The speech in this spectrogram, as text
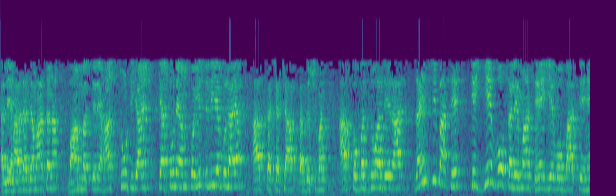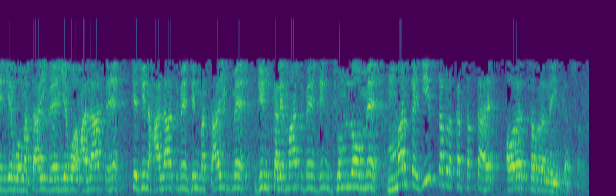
الحاظہ جماعتنا، محمد تیرے ہاتھ ٹوٹ جائیں۔ کیا تو نے ہم کو اس لیے بلایا؟ آپ کا چچا، آپ کا دشمن، آپ کو بد دعا دے رہا ہے۔ ظاہر سی بات ہے کہ یہ وہ کلمات ہیں، یہ وہ باتیں ہیں، یہ وہ مصائب ہیں، یہ وہ حالات ہیں کہ جن حالات میں، جن مصائب میں، جن کلمات میں، جن جملوں میں مرد ہی صبر کر سکتا ہے، عورت صبر نہیں کر سکتی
